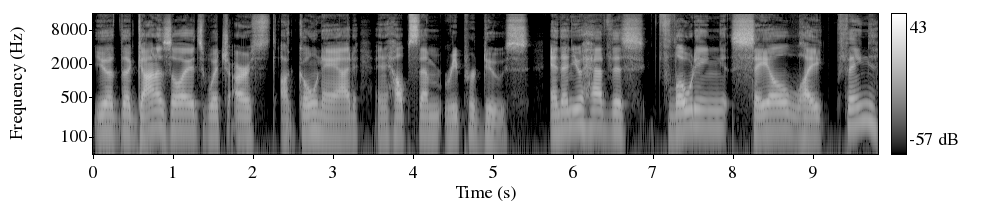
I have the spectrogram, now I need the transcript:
You have the gonozoids, which are a gonad and helps them reproduce. And then you have this floating sail like thing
